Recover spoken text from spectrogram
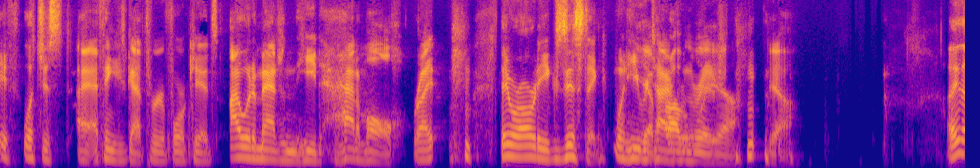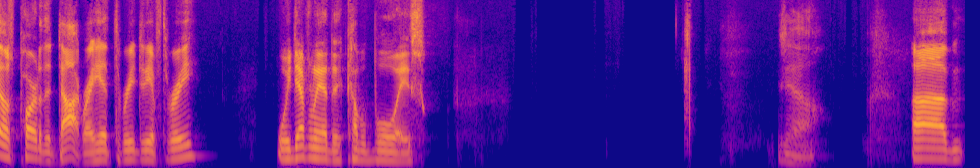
if let's just, I, I think he's got three or four kids. I would imagine he'd had them all, right? they were already existing when he Yeah, retired from the probably, Raiders. Yeah, yeah. I think that was part of the doc, right? He had three. Did he have three? We definitely had a couple boys. Yeah. Um,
